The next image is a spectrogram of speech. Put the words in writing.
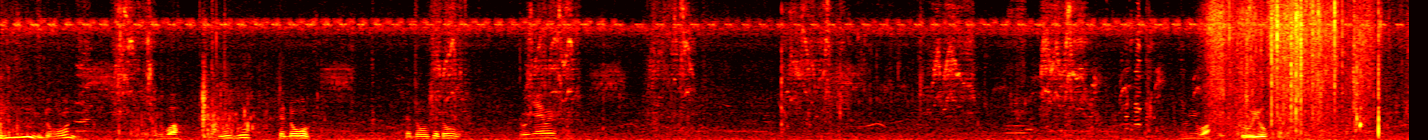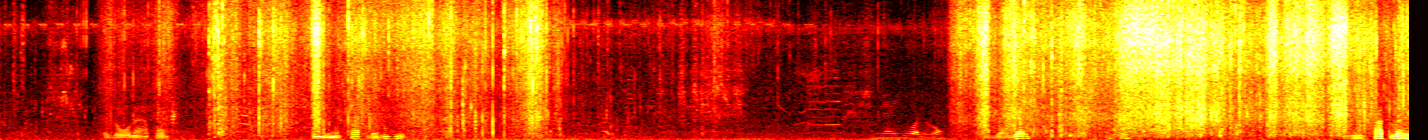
โดนอยู่บ่ยูยูจะโดจะโดจะโดดูไงไหมดูอยู่บ่ดูยูจะโดนะครับผมยิงมาซัดเลยเมื่อกี้ไงอยู่บ่หลงใหญ่ใหญ่ยิงซัดเลย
